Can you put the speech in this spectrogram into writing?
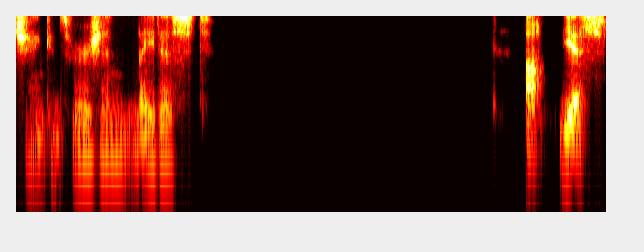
Jenkins version, latest. Ah, yes.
